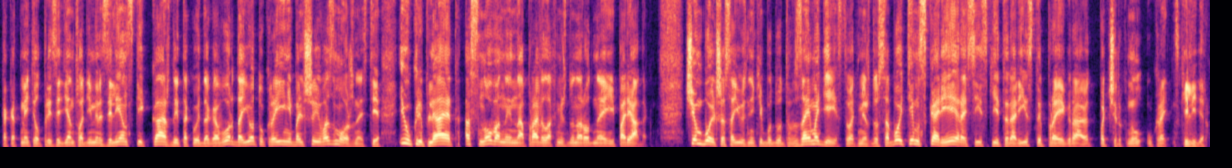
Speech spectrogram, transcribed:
Как отметил президент Владимир Зеленский, каждый такой договор дает Украине большие возможности и укрепляет основанный на правилах международный порядок. Чем больше союзники будут взаимодействовать между собой, тем скорее российские террористы проиграют, подчеркнул украинский лидер.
